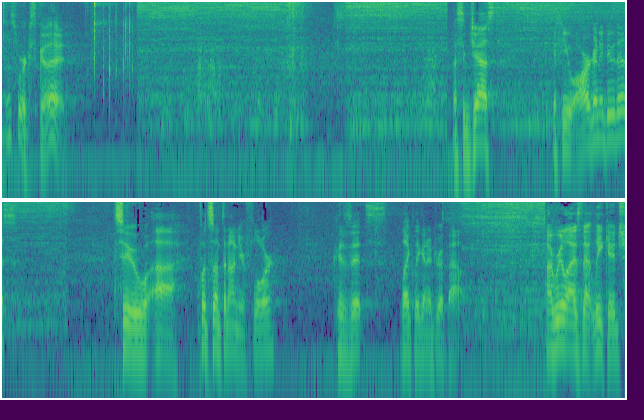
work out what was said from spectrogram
this works good. I suggest if you are going to do this, to uh, put something on your floor because it's likely going to drip out. I realize that leakage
